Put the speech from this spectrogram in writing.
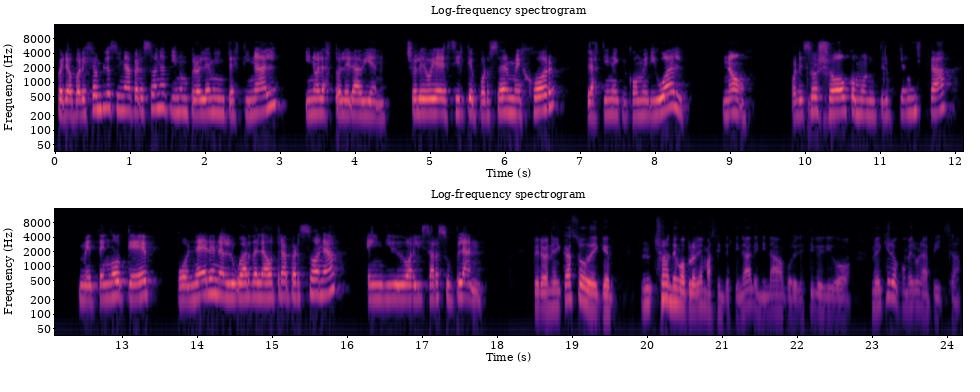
Pero, por ejemplo, si una persona tiene un problema intestinal y no las tolera bien, yo le voy a decir que por ser mejor las tiene que comer igual. No. Por eso yo como nutricionista me tengo que poner en el lugar de la otra persona e individualizar su plan. Pero en el caso de que yo no tengo problemas intestinales ni nada por el estilo y digo, me quiero comer una pizza.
